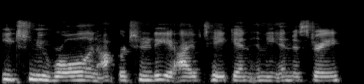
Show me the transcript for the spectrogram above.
each new role and opportunity I've taken in the industry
